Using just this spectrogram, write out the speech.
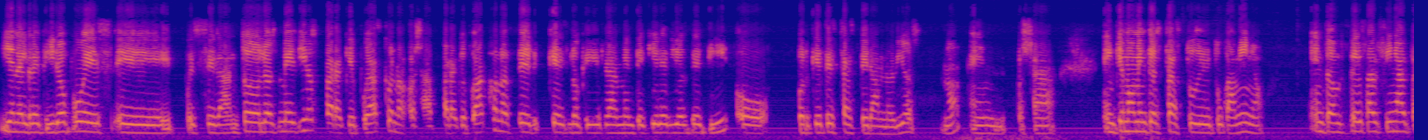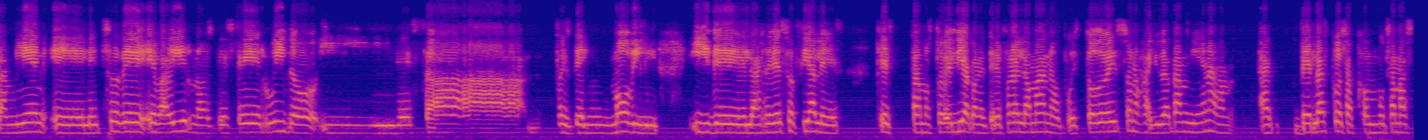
y en el retiro pues eh, pues se dan todos los medios para que puedas o sea, para que puedas conocer qué es lo que realmente quiere Dios de ti o por qué te está esperando Dios, ¿no? En, o sea, en qué momento estás tú de tu camino. Entonces, al final también eh, el hecho de evadirnos de ese ruido y de esa pues del móvil y de las redes sociales que estamos todo el día con el teléfono en la mano, pues todo eso nos ayuda también a, a ver las cosas con mucha más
